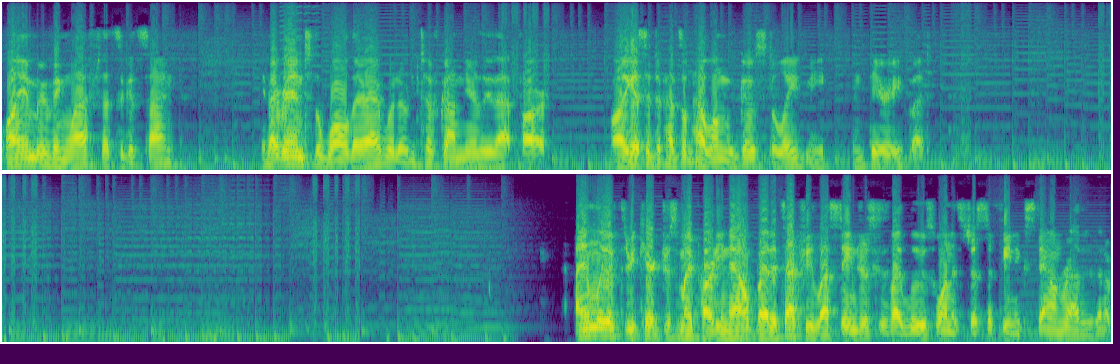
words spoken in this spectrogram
Well, I am moving left, that's a good sign. If I ran into the wall there, I wouldn't have gone nearly that far. Well, I guess it depends on how long the ghost delayed me, in theory, but... I only have three characters in my party now, but it's actually less dangerous because if I lose one, it's just a phoenix down rather than a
